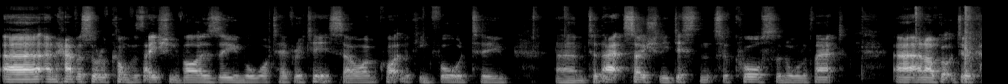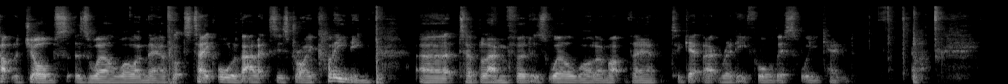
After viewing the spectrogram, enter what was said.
uh, and have a sort of conversation via Zoom or whatever it is. So I'm quite looking forward to um, to that socially distance, of course, and all of that. Uh, and I've got to do a couple of jobs as well while I'm there. I've got to take all of Alex's dry cleaning uh, to Blandford as well while I'm up there to get that ready for this weekend.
